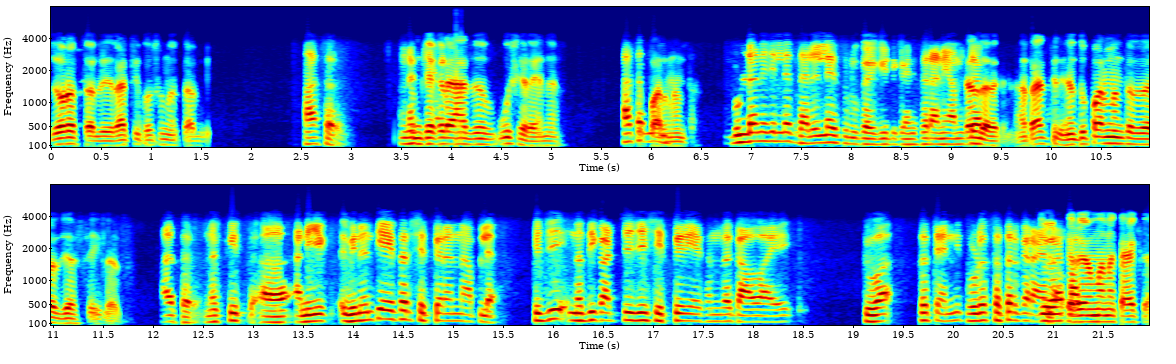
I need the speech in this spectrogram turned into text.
जोरात चालू आहे. रात्रीपासूनच चालू आहे. हा सर. तुमच्याकडे आज उशीर आहे ना? हा सर. दुपारनंतर. बुलढाणा जिल्ह्यात झालेलं आहे सुरू काही ठिकाणी सर. आणि आमच्या रात्री दुपारनंतर जरा जास्त येईल आज. हा सर. नक्कीच. अ, आणि एक विनंती आहे सर शेतकऱ्यांना आपल्या की जे नदीकाठचे जे शेतकरी आहे समजा गाव आहे किंवा तर त्यांनी थोडं सतर्क राहायला शेतकऱ्यांना काय का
